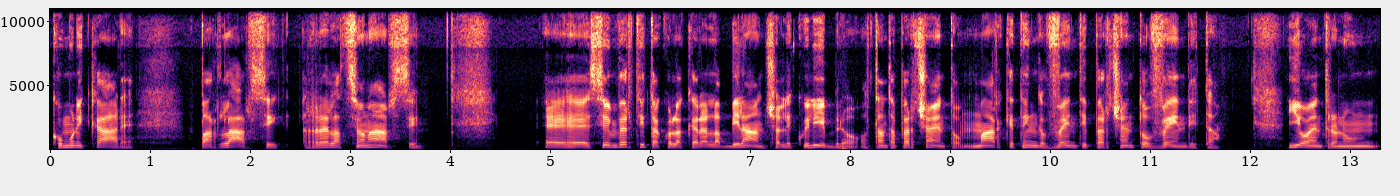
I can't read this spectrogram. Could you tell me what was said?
comunicare, parlarsi, relazionarsi. E si è invertita quella che era la bilancia, l'equilibrio, 80% marketing, 20% vendita. Io entro in un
